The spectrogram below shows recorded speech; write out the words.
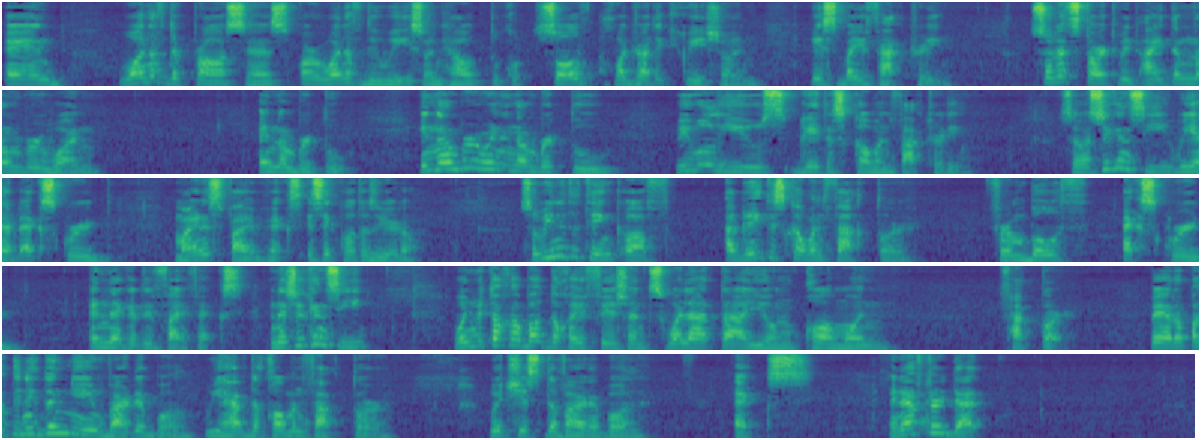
And one of the process or one of the ways on how to solve a quadratic equation is by factoring. So let's start with item number 1 and number 2. In number 1 and number 2, we will use greatest common factoring. So as you can see, we have x squared minus 5x is equal to 0. So we need to think of a greatest common factor from both x squared and negative 5x. And as you can see, when we talk about the coefficients, wala tayong common factor. Pero pag tinignan nyo yung variable, we have the common factor, which is the variable x. And after that,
